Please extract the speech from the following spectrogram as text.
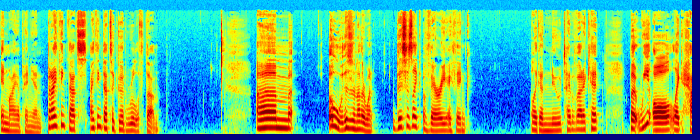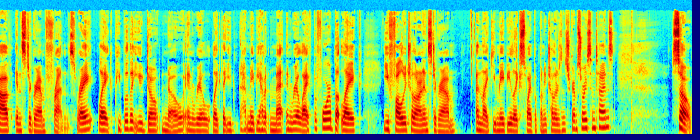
in my opinion. But I think that's I think that's a good rule of thumb. Um oh, this is another one. This is like a very I think like a new type of etiquette but we all like have Instagram friends, right? Like people that you don't know in real like that you maybe haven't met in real life before, but like you follow each other on Instagram and like you maybe like swipe up on each other's Instagram stories sometimes. So,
